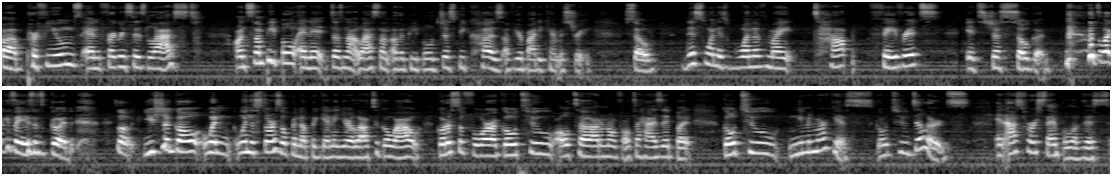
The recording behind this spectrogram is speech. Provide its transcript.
uh, perfumes and fragrances last on some people and it does not last on other people just because of your body chemistry. So this one is one of my top favorites. It's just so good. That's all I can say is it's good. So you should go when when the stores open up again and you're allowed to go out, go to Sephora, go to Ulta. I don't know if Ulta has it, but go to Neiman Marcus, go to Dillard's and ask for a sample of this.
